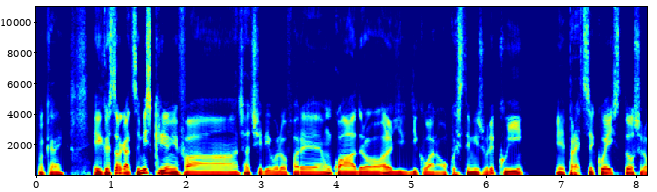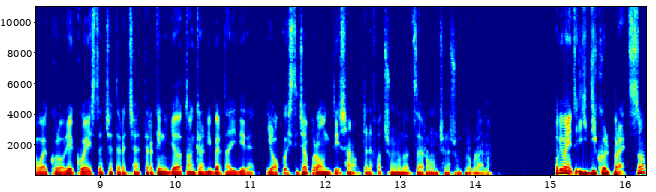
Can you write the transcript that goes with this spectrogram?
Ok, e questo ragazzo mi scrive e mi fa: Ciao Ciri, volevo fare un quadro. Allora gli dico: Guarda, ho queste misure qui, il prezzo è questo, se lo vuoi il colore è questo, eccetera, eccetera. Quindi gli ho dato anche la libertà di dire: Io ho questi già pronti, se no te ne faccio uno da zero, non c'è nessun problema. Ovviamente gli dico il prezzo,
